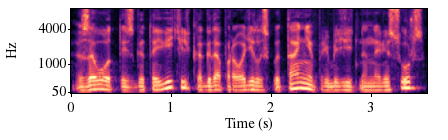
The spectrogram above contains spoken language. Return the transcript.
завод-изготовитель, когда проводил испытания приблизительно на ресурс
